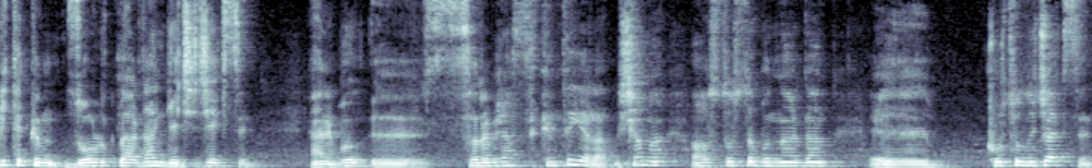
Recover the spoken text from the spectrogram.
bir takım zorluklardan geçeceksin. Yani bu e, sana biraz sıkıntı yaratmış ama Ağustos'ta bunlardan e, kurtulacaksın.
